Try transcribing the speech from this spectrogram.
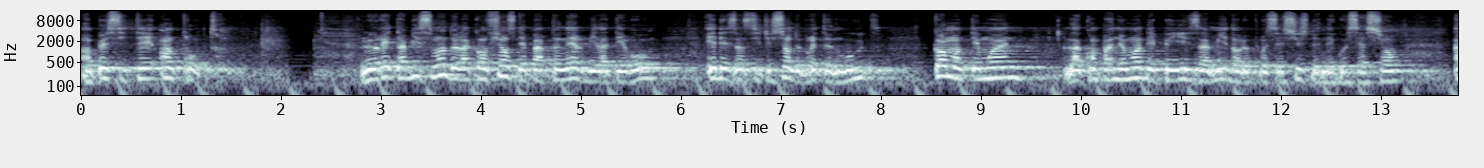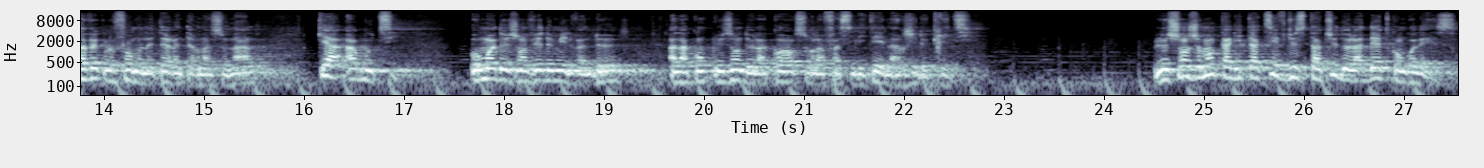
on peut citer entre autres le rétablissement de la confiance des partenaires bilatéraux et des institutions de Bretton Woods comme en témoigne l'accompagnement des pays amis dans le processus de négociation avec le Fonds monétaire international qui a abouti au mois de janvier 2022 à la conclusion de l'accord sur la facilité élargie de crédit. Le changement qualitatif du statut de la dette congolaise,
